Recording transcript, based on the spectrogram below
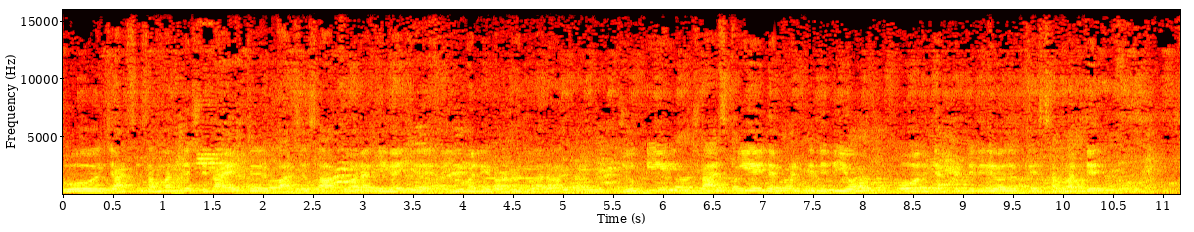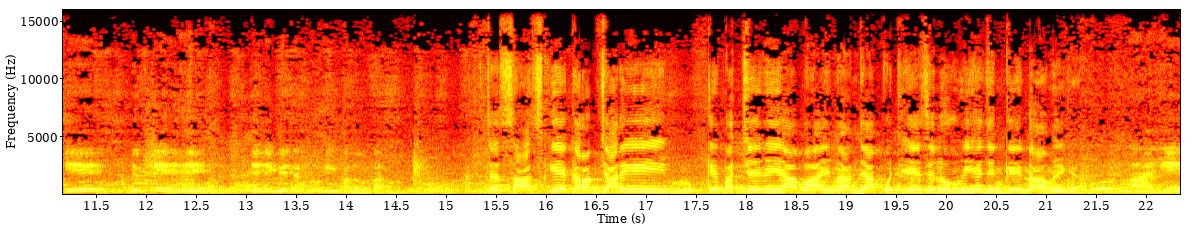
वो जाँच से संबंधित शिकायत पार्षद साहब द्वारा की गई है अय्यूब अली राणा द्वारा जो कि शासकीय जनप्रतिनिधियों और जनप्रतिनिधियों के संबंधित के नियुक्त हैं दैनिक वेतन भोगी पदों पर। अच्छा शासकीय कर्मचारी के बच्चे भी या भाई भांजा कुछ ऐसे लोग भी हैं जिनके नाम है क्या? हाँ हैं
